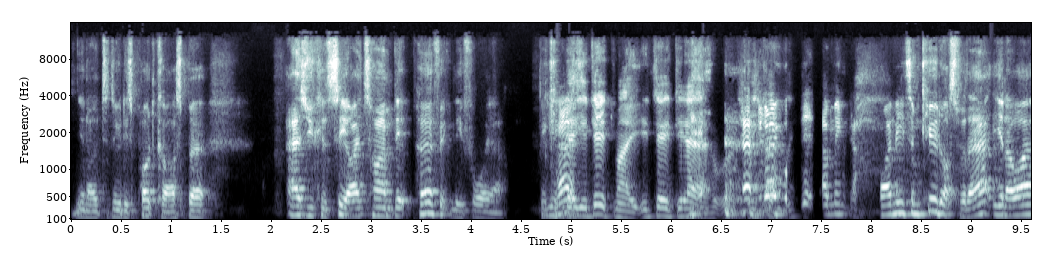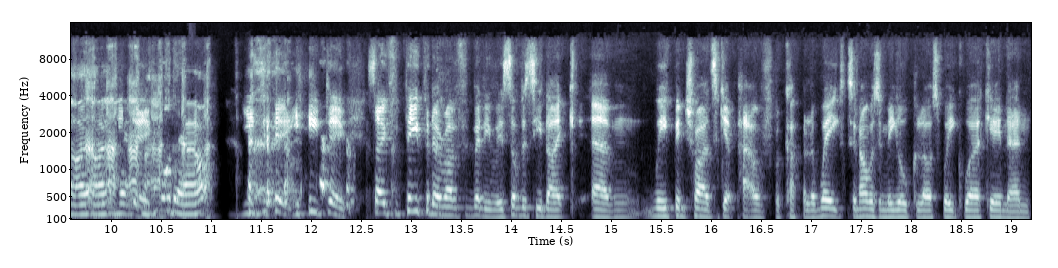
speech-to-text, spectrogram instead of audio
you know, to do this podcast. But as you can see, I timed it perfectly for you. You Yeah, you did, mate. You did, yeah. you know? I mean, I need some kudos for that. You know, I, I, I, I pulled it out. You do, you do. So for people that are unfamiliar, it's obviously like um, we've been trying to get Pat for a couple of weeks, and I was in Mallorca last week working, and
